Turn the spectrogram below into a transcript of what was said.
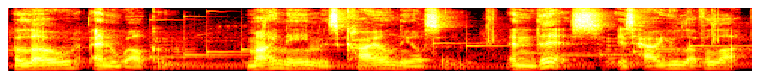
Hello and welcome. My name is Kyle Nielsen, and this is How You Level Up,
